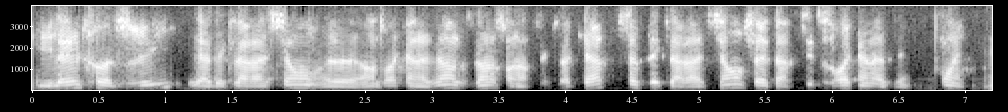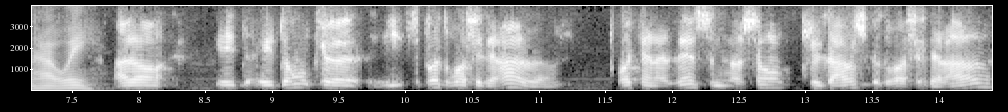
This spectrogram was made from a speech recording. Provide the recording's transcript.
Il a introduit la déclaration euh, en droit canadien en disant dans son article 4, cette déclaration fait partie du droit canadien. Point. Ah oui. Alors, et, donc, euh, il ne dit pas droit fédéral. Droit canadien, c'est une notion plus large que droit fédéral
